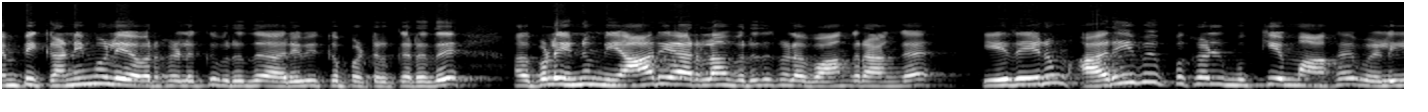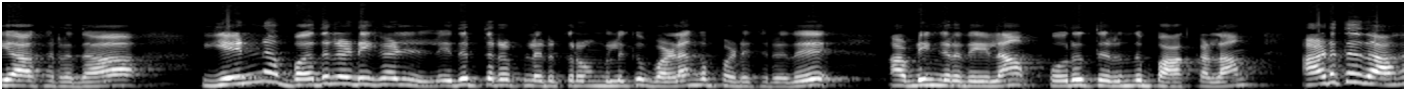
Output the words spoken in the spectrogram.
எம்பி கனிமொழி அவர்களுக்கு விருது அறிவிக்கப்பட்டிருக்கிறது. அதுபோல் இன்னும் யார் யாரெல்லாம் விருதுகளை வாங்குறாங்க? ஏதேனும் அறிவிப்புகள் முக்கியமாக வெளியாகிறதா? என்ன பதிலடிகள் எதிர்த்தரப்பில் இருக்கிறவங்களுக்கு வழங்கப்படுகிறது? அப்படிங்கிறதையெல்லாம் பொறுத்திருந்து பார்க்கலாம். அடுத்ததாக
